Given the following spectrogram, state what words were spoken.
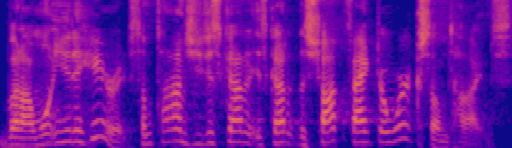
but I want you to hear it. Sometimes you just got it, it's got the shock factor works sometimes.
